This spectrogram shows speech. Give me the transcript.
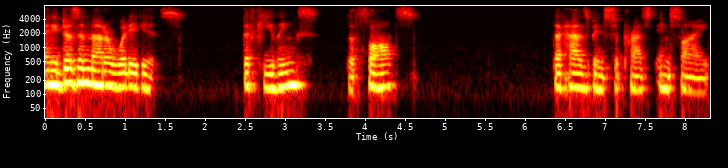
And it doesn't matter what it is the feelings, the thoughts that has been suppressed inside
